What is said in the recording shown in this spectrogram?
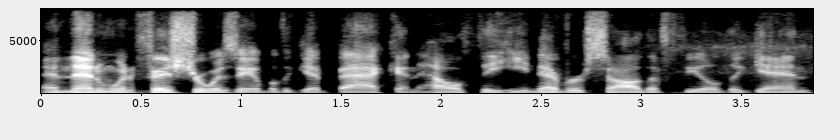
And then when Fisher was able to get back and healthy, he never saw the field again.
